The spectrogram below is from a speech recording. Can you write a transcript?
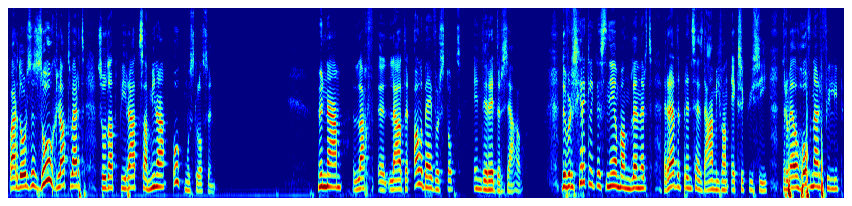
waardoor ze zo glad werd zodat piraat Samina ook moest lossen. Hun naam lag eh, later allebei verstopt in de ridderzaal. De verschrikkelijke sneeuwman Lennart redde prinses Dami van executie, terwijl hofnaar Philippe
